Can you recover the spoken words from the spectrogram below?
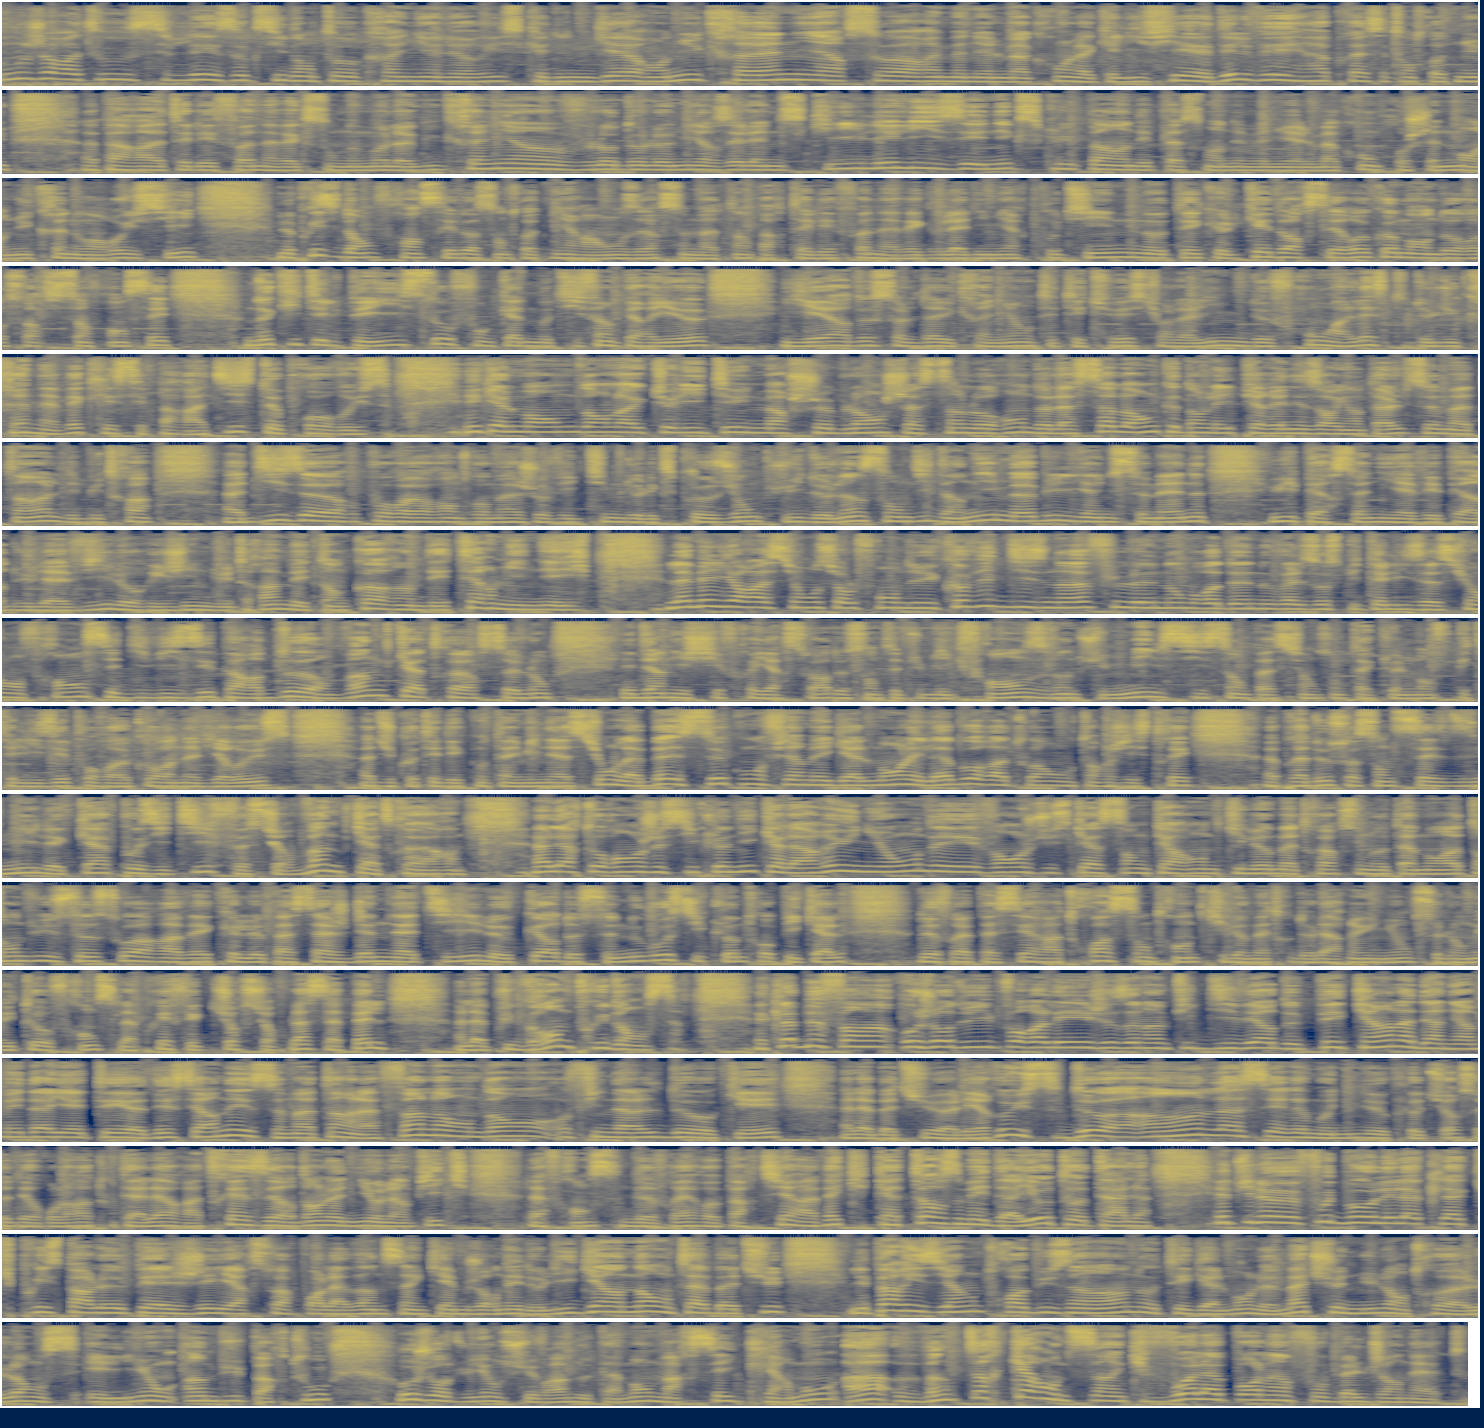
Bonjour à tous. Les Occidentaux craignent le risque d'une guerre en Ukraine. Hier soir, Emmanuel Macron l'a qualifié d'élevé après s'être entretenu par téléphone avec son homologue ukrainien Vlodomir Zelensky. L'Elysée n'exclut pas un déplacement d'Emmanuel Macron prochainement en Ukraine ou en Russie. Le président français doit s'entretenir à 11h ce matin par téléphone avec Vladimir Poutine. Notez que le Quai d'Orsay recommande aux ressortissants français de quitter le pays sauf en cas de motif impérieux. Hier, deux soldats ukrainiens ont été tués sur la ligne de front à l'est de l'Ukraine les séparatistes pro-russes. Également dans l'actualité, une marche blanche à Saint-Laurent de la Salanque dans les Pyrénées-Orientales ce matin. Elle débutera à 10h pour rendre hommage aux victimes de l'explosion puis de l'incendie d'un immeuble il y a une semaine. Huit personnes y avaient perdu la vie. L'origine du drame est encore indéterminée. L'amélioration sur le front du Covid-19, le nombre de nouvelles hospitalisations en France est divisé par deux en 24 heures selon les derniers chiffres hier soir de Santé publique France. 28 600 patients sont actuellement hospitalisés pour euh, coronavirus. Ah, du côté des contaminations, la baisse se confirme également. Les laboratoires ont enregistré euh, près de 76 000 cas positifs sur 24 heures. Alerte orange cyclonique à la Réunion. Des vents jusqu'à 140 km heure sont notamment attendus ce soir avec le passage d'Emnati, le cœur de ce nouveau cyclone tropical devrait passer à 330 km de la Réunion selon Météo France. La préfecture sur place appelle à la plus grande prudence. Club de fin aujourd'hui pour les Jeux Olympiques d'hiver de Pékin. La dernière médaille a été décernée ce matin à la Finlande en finale de hockey. Elle a battu les Russes 2 à 1. La cérémonie de clôture se déroulera tout à l'heure à 13h dans le nid olympique. La France devrait repartir avec 14 médailles au total. Et puis le football et la claque prise par le PSG hier soir pour la 25e journée de Ligue 1. Nantes a battu les Parisiens 3 buts à 1. Notez également le match nul entre Lens et Lyon, un but partout. Aujourd'hui, on suivra notamment Marseille-Clermont à 20h45. Voilà pour l'info. Belle journée.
